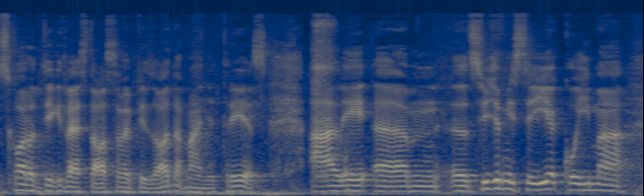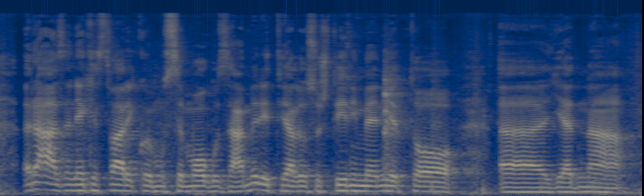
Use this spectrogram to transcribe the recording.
skoro tih 208 epizoda, manje 30, ali um, sviđa mi se iako ima razne neke stvari koje mu se mogu zameriti, ali u suštini meni je to uh, jedna uh,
